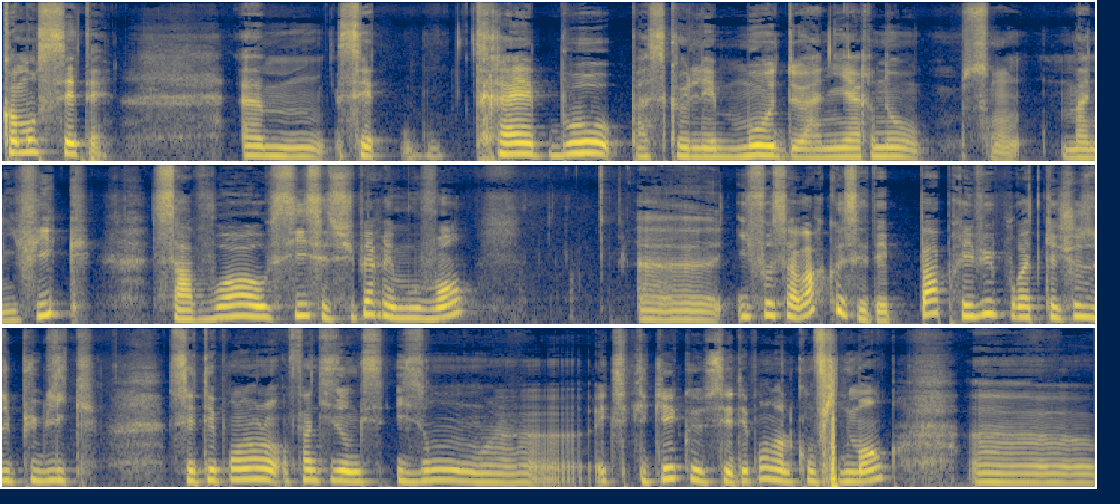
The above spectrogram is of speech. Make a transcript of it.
comment c'était. Euh, c'est très beau parce que les mots de Annie Ernaux sont magnifiques. Sa voix aussi, c'est super émouvant. Euh, il faut savoir que c'était pas prévu pour être quelque chose de public. C'était pendant, enfin ils ont ils ont euh, expliqué que c'était pendant le confinement. Euh,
